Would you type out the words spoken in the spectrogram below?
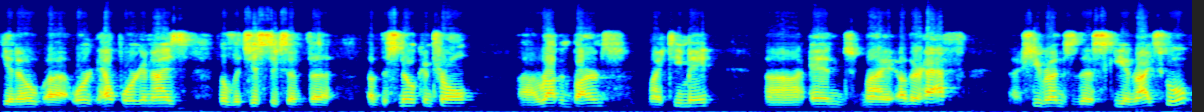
you know, or help organize the logistics of the of the snow control. Robin Barnes, my teammate, and my other half, she runs the ski and ride school.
